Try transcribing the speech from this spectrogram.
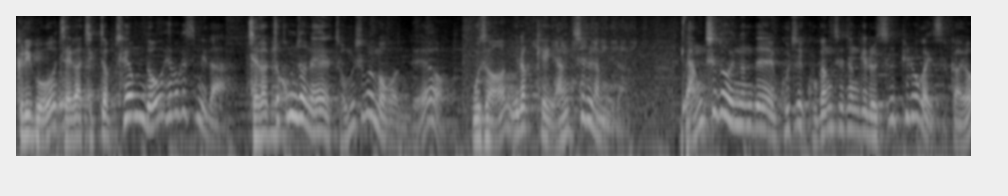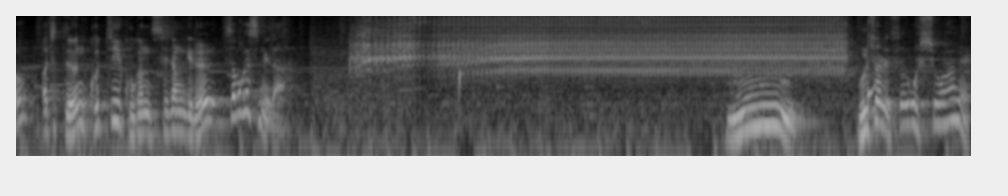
그리고 제가 직접 체험도 해보겠습니다. 제가 조금 전에 점심을 먹었는데요. 우선 이렇게 양치를 합니다. 양치도 했는데 굳이 구강 세정기를 쓸 필요가 있을까요? 어쨌든 구티 구강 세정기를 써보겠습니다. 음, 물살이 세고 시원하네.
